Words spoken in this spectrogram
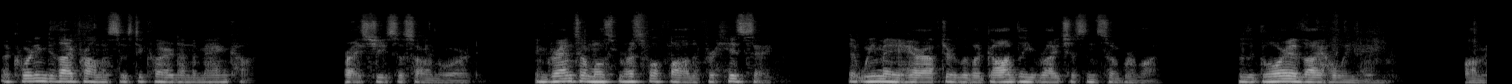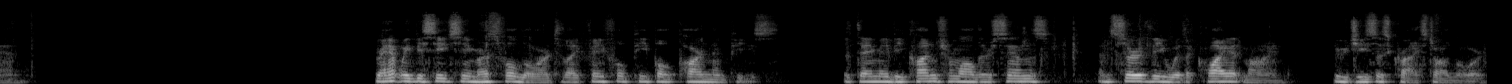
according to thy promises declared unto mankind, Christ Jesus our Lord. And grant, O most merciful Father, for his sake, that we may hereafter live a godly, righteous, and sober life, to the glory of thy holy name. Amen. Grant, we beseech thee, merciful Lord, to thy faithful people pardon and peace, that they may be cleansed from all their sins and serve thee with a quiet mind, through Jesus Christ our Lord.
